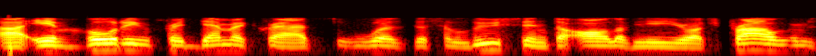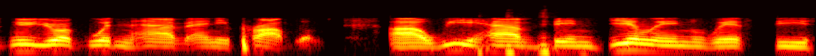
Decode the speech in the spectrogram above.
uh, if voting for Democrats was the solution to all of New York's problems, New York wouldn't have any problems. Uh, we have been dealing with this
